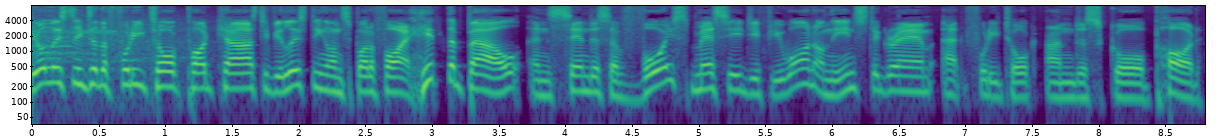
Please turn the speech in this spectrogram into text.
You're listening to the Footy Talk podcast. If you're listening on Spotify, hit the bell and send us a voice message if you want on the Instagram at Footy Talk underscore pod.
